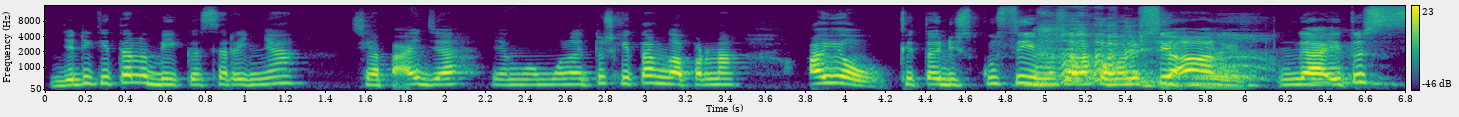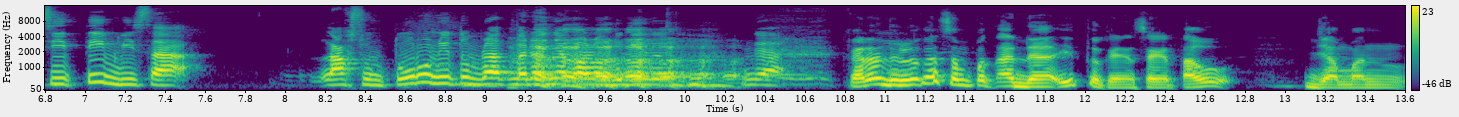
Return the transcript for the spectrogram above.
Jadi kita lebih ke seringnya siapa aja yang mau mulai. Terus kita nggak pernah, ayo kita diskusi masalah kemanusiaan gitu. Nggak, itu Siti bisa langsung turun itu berat badannya kalau begitu. Nggak. Karena dulu kan sempat ada itu kayak saya tahu zaman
